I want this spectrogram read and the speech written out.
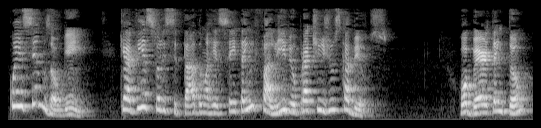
Conhecemos alguém que havia solicitado uma receita infalível para atingir os cabelos. Roberta, então,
